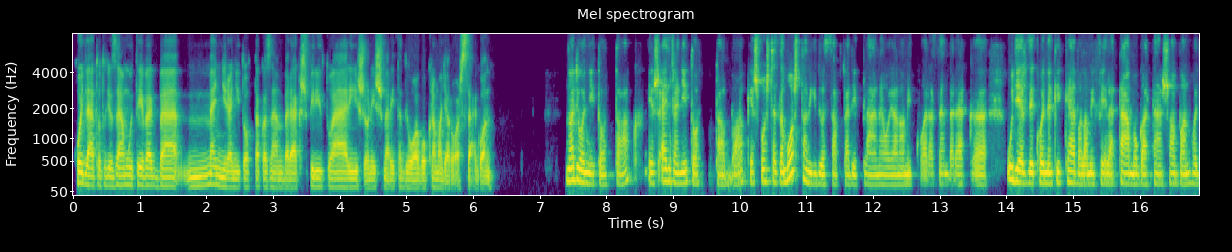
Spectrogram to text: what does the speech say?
Hogy látod, hogy az elmúlt években mennyire nyitottak az emberek spirituális, önismerite dolgokra Magyarországon? Nagyon nyitottak, és egyre nyitottabbak, és most ez a mostani időszak pedig pláne olyan, amikor az emberek úgy érzik, hogy nekik kell valamiféle támogatás abban, hogy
